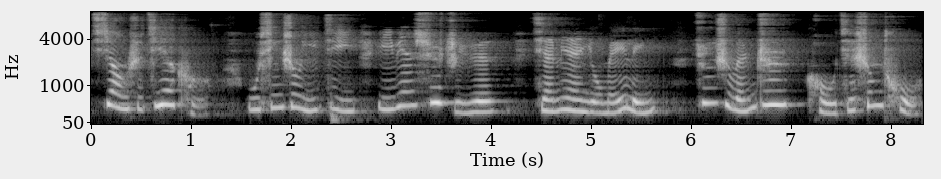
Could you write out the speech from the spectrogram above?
将士皆渴。吾心生一计，以便虚指曰：前面有梅林，军士闻之，口皆生唾，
